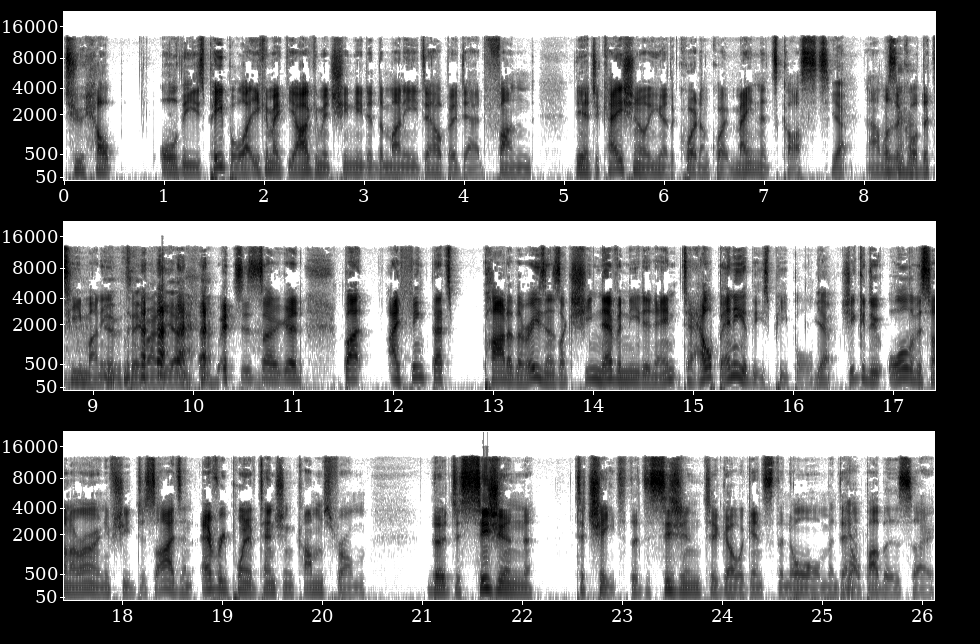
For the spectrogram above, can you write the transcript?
to help all these people. Like you can make the argument she needed the money to help her dad fund the educational, you know, the quote unquote maintenance costs. Yeah. Uh, what's it called? The T money Yeah, the team money, yeah. which is so good. But I think that's part of the reason. It's like she never needed any, to help any of these people. Yeah. she could do all of this on her own if she decides. And every point of tension comes from the decision to cheat, the decision to go against the norm and to Yeah. help others. So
